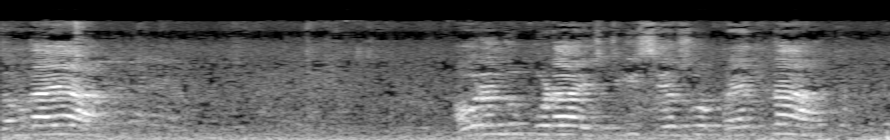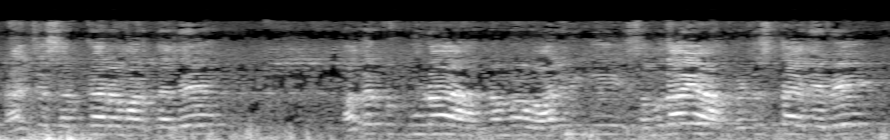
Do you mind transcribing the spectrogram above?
ಸಮುದಾಯ ಅವರನ್ನು ಕೂಡ ಎಷ್ಟಿಗೆ ಸೇರಿಸುವ ಪ್ರಯತ್ನ ರಾಜ್ಯ ಸರ್ಕಾರ ಮಾಡ್ತಾ ಇದೆ. ಅದಕ್ಕೂ ಕೂಡ ನಮ್ಮ ವಾಲ್ಮೀಕಿ ಸಮುದಾಯ ಪ್ರಕಟಿಸ್ತಾ ಇದ್ದೇವೆ.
